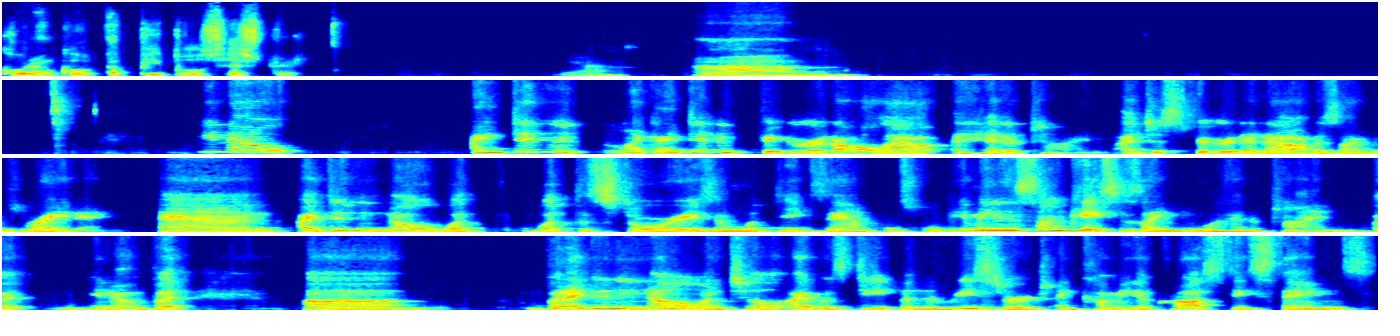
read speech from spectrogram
quote unquote, a people's history? Yeah. Um, you know, I didn't like I didn't figure it all out ahead of time. I just figured it out as I was writing. And I didn't know what what the stories and what the examples will be. I mean, in some cases I knew ahead of time, but you know, but um but I didn't know until I was deep in the research and coming across these things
